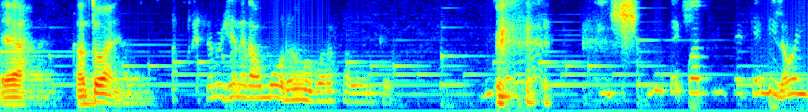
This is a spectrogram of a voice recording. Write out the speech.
É. Antônio. Tá parecendo o general Mourão agora falando, cara. Não sei quantos, não sei que milhões,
